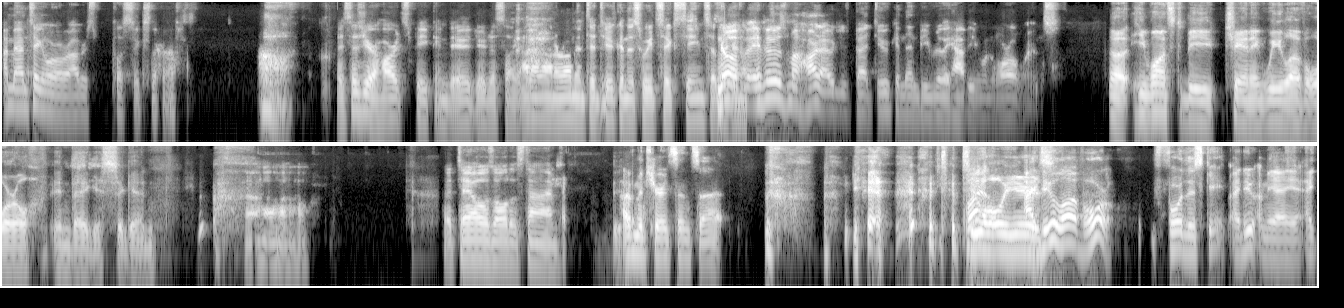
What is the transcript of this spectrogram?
I mean, I'm taking Oral Roberts plus six and a half. Oh, This is your heart speaking, dude. You're just like, I don't want to run into Duke in the Sweet 16. So No, they're if, if it was my heart, I would just bet Duke and then be really happy when Oral wins. Uh, he wants to be chanting "We love oral" in Vegas again. gonna, oh. the tale as old as time. I've matured since that. yeah, two But whole years. I do love Oral for this game. I do. I mean, I, I,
